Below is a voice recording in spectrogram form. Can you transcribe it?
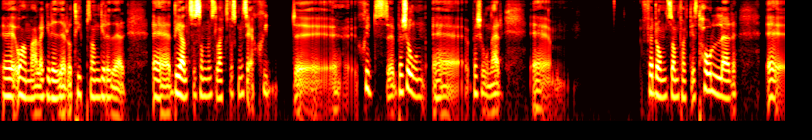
eh, och anmäla grejer och tipsa om grejer. Eh, det är alltså som en slags, vad ska man säga, skydd, eh, skyddsperson, eh, personer eh, för de som faktiskt håller eh,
